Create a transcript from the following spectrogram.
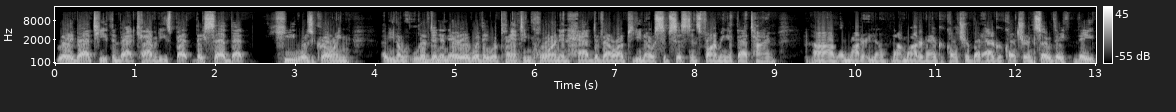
really bad teeth and bad cavities. But they said that he was growing uh, you know lived in an area where they were planting corn and had developed you know subsistence farming at that time mm-hmm. um, and modern you know not modern agriculture but agriculture and so they they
